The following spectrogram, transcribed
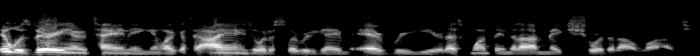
it was very entertaining, and like I said, I enjoy the celebrity game every year. That's one thing that I make sure that I watch.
